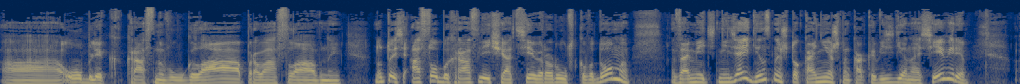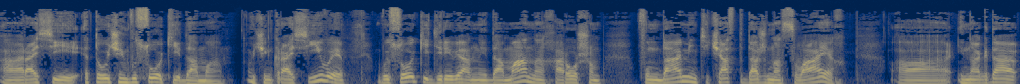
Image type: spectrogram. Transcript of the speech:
а, облик красного угла православный. Ну, то есть особых различий от северо-русского дома заметить нельзя. Единственное, что, конечно, как и везде на севере а, России, это очень высокие дома, очень красивые, высокие деревянные дома на хорошем фундаменте, часто даже на сваях. А, иногда,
